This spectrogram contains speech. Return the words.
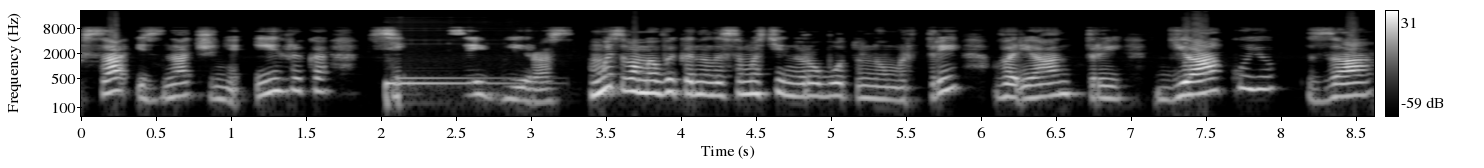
х і значення y в цей вираз. Ми з вами виконали самостійну роботу номер 3, варіант 3. Дякую за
